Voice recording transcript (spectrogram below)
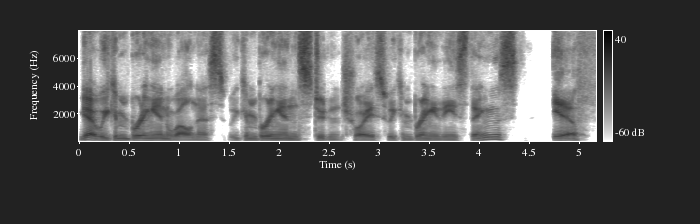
Yeah, we can bring in wellness, we can bring in student choice, we can bring in these things if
